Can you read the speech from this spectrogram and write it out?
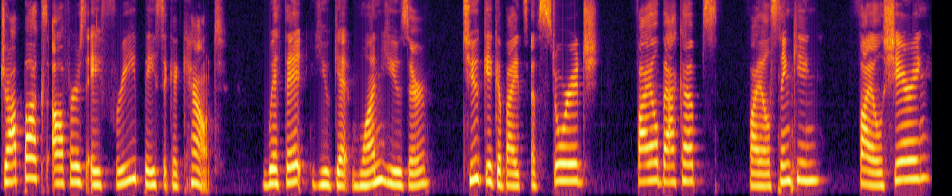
Dropbox offers a free basic account. With it, you get one user, 2 gigabytes of storage, file backups, file syncing, file sharing,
